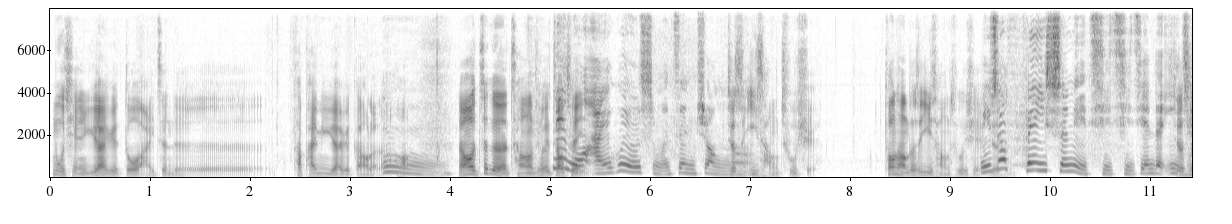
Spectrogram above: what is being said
目前越来越多癌症的，它排名越来越高了啦。哦，嗯，然后这个常常就会造成内膜癌会有什么症状呢？就是异常出血，通常都是异常出血。你说就是非生理期期间的异就常出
